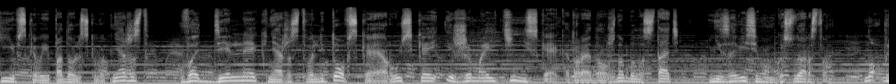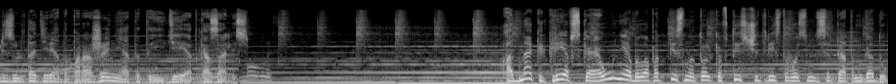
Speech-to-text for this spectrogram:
Киевского и Подольского княжеств в отдельное княжество Литовское, Руськое и Жемайтийское, которое должно было стать независимым государством. Но в результате ряда поражений от этой идеи отказались. Однако Кревская уния была подписана только в 1385 году.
